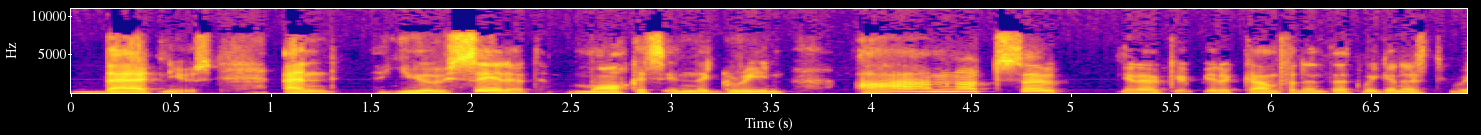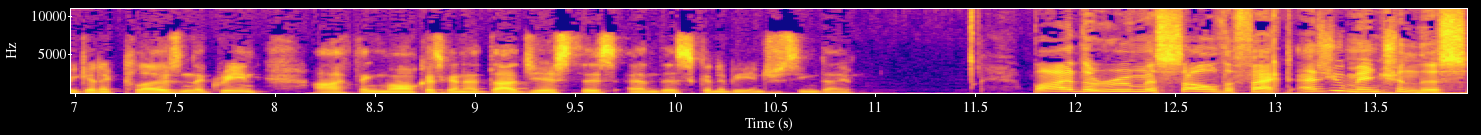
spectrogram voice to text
bad news. And you said it, markets in the green. I'm not so you know, you know, confident that we're gonna we're gonna close in the green. I think market's gonna digest this, and this is gonna be an interesting day buy the rumor, sell the fact. As you mentioned this,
